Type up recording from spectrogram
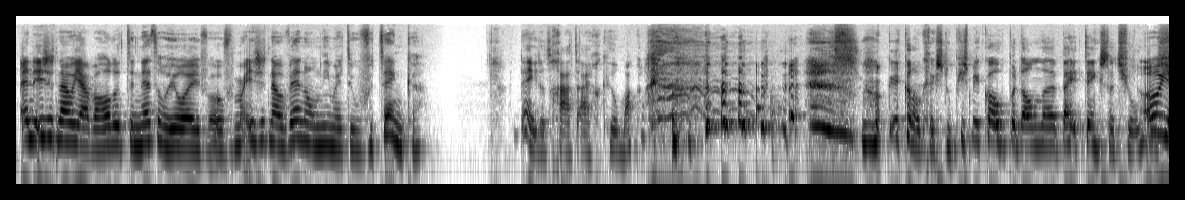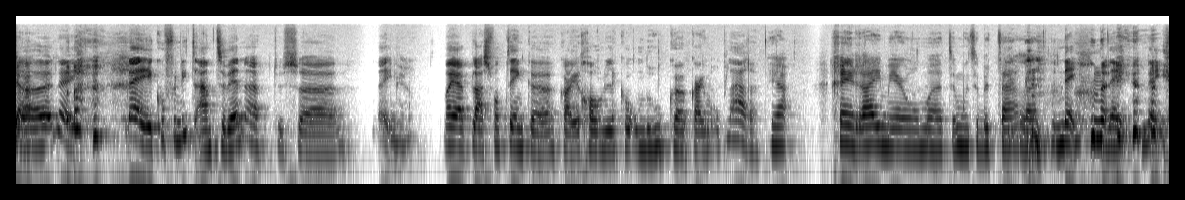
en is het nou, ja, we hadden het er net al heel even over, maar is het nou wennen om niet meer te hoeven tanken? Nee, dat gaat eigenlijk heel makkelijk. ik kan ook geen snoepjes meer kopen dan eh, bij het tankstation. Oh dus, ja. eh, nee. nee, ik hoef er niet aan te wennen. Dus eh, nee. Ja. Maar ja, in plaats van tanken kan je gewoon lekker om de hoek kan je hem opladen. Ja. Geen rij meer om te moeten betalen. Nee, nee, nee.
